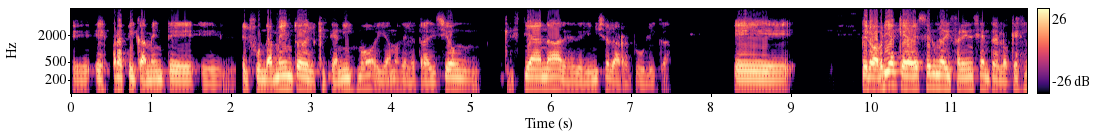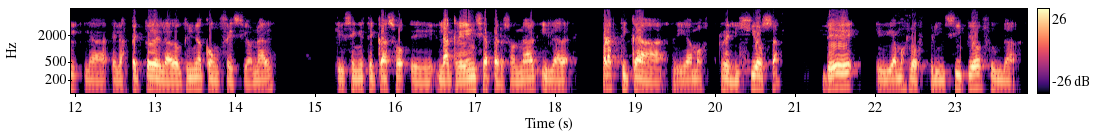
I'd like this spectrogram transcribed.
eh, es prácticamente eh, el fundamento del cristianismo, digamos, de la tradición cristiana desde el inicio de la República. Eh, pero habría que hacer una diferencia entre lo que es el aspecto de la doctrina confesional, que es en este caso la creencia personal y la práctica, digamos, religiosa de, digamos, los principios fundamentales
